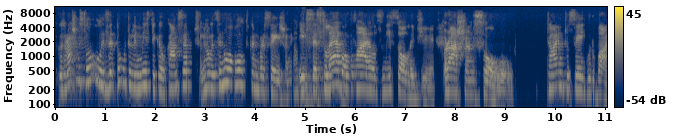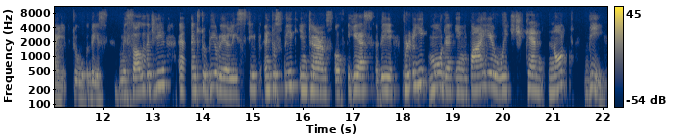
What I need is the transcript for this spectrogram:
Because Russian soul is a totally mystical concept. You know, it's an old conversation. Okay. It's a Slavophiles mythology, Russian soul time to say goodbye to this mythology and to be realistic and to speak in terms of, yes, the pre modern empire, which cannot be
